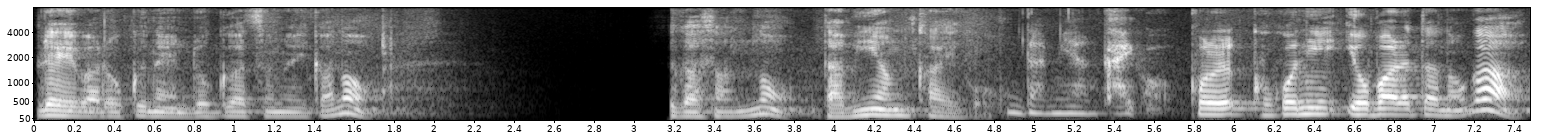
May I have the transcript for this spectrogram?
令和6年6月6日の菅さんのダミアン会合。ダミアン会合。これここに呼ばれたのが、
